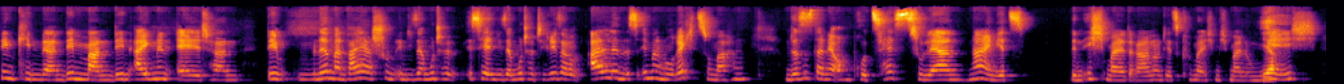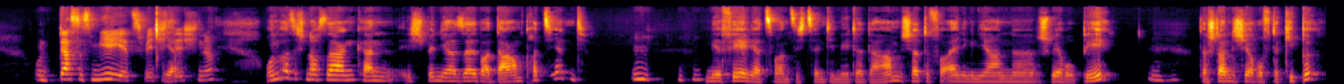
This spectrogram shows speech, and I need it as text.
den Kindern, dem Mann, den eigenen Eltern, dem, ne, man war ja schon in dieser Mutter, ist ja in dieser Mutter Teresa und allen es immer nur recht zu machen. Und das ist dann ja auch ein Prozess zu lernen, nein, jetzt bin ich mal dran und jetzt kümmere ich mich mal um Ja. mich. Und das ist mir jetzt wichtig, ne? Und was ich noch sagen kann, ich bin ja selber Darmpatient. Mhm. Mir fehlen ja 20 Zentimeter Darm. Ich hatte vor einigen Jahren eine schwere OP. Mhm. Da stand ich ja auch auf der Kippe.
